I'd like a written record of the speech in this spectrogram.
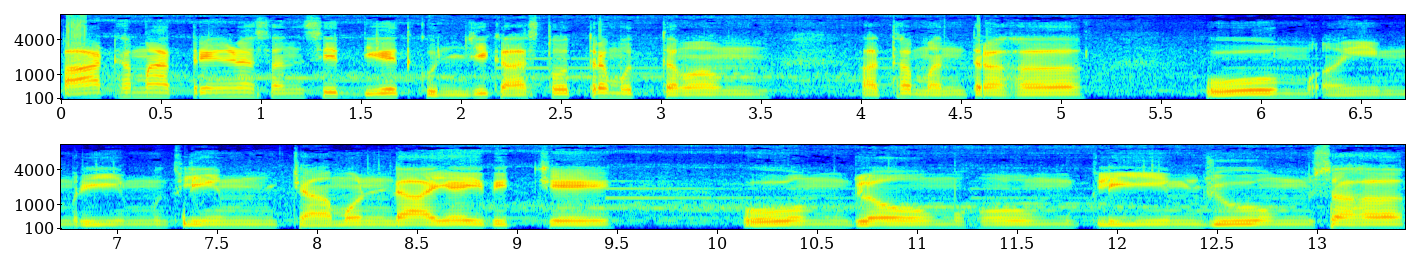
पाठमात्रेण संसिद्ध्येत् कुञ्जिकास्तोत्रमुत्तमम्। अथ मन्त्रः ॐ ऐं ह्रीं क्लीं चामुण्डायै विच्चे। ॐ ग्लौं हूं क्लीं जूं सः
